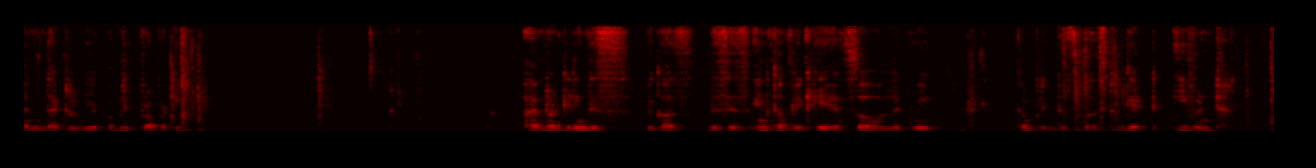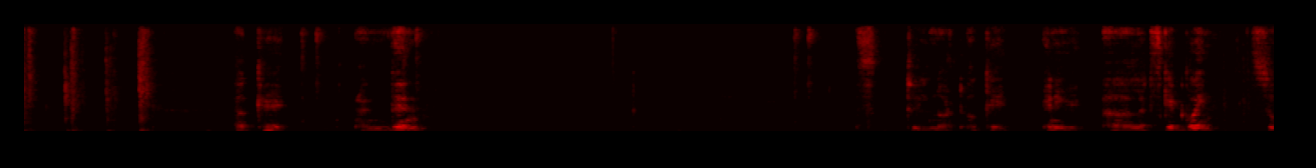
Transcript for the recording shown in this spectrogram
and will be a public property. I'm not getting this because this is incomplete here so let me complete this first get event. Okay and then still not okay. Anyway uh, let's get going. So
